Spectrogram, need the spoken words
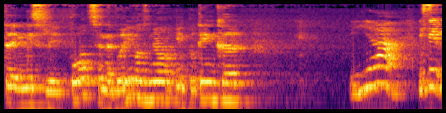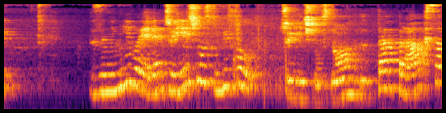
te misli pot, se ne borimo z njo in potem kar Ja, mislim, zanimivo je, da človečnost v bistvu človečnost. No? Ta praksa,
